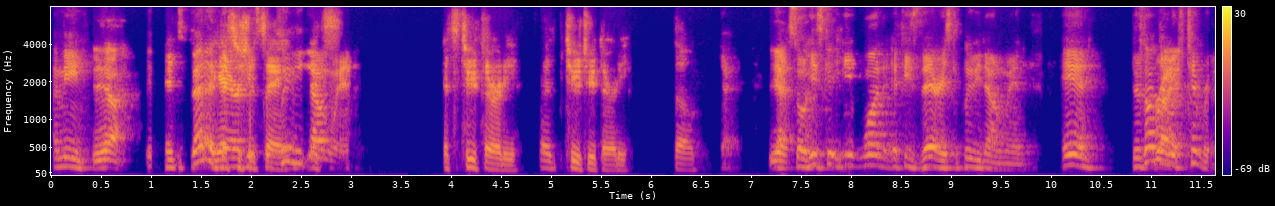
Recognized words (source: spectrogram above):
I mean, Yeah. it's better I guess there. you should It's say completely it's- downwind. it's two thirty, uh, two two thirty. So Yeah, yeah. so he's he won if he's there, he's completely downwind. And there's not Right. that much timber.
